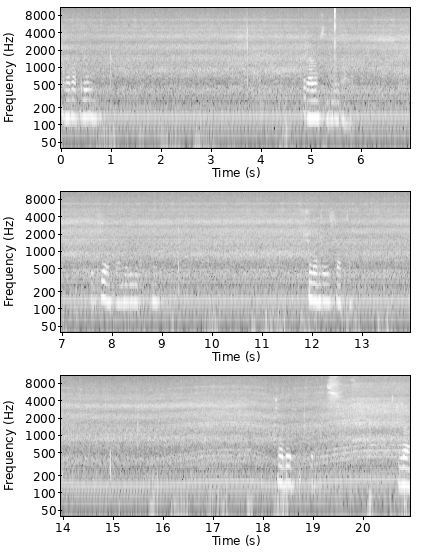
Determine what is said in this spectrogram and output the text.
Şuna bakalım. Kırarım sizi burada. Götürüyorum kendimi götürüyorum. Şu nehre iş yapacağım. Üstü. Güzel.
